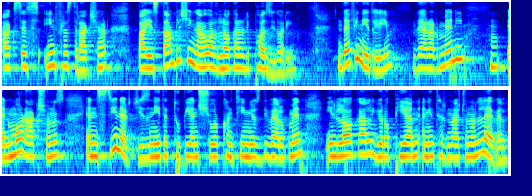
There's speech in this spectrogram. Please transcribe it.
access infrastructure by establishing our local repository. Definitely, there are many and more actions and synergies needed to be ensure continuous development in local, European, and international level.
